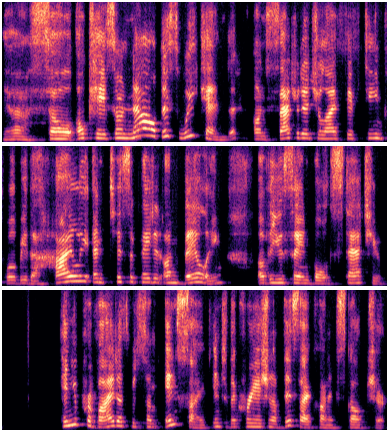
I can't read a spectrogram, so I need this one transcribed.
Yeah. So, okay. So now this weekend on Saturday, July 15th, will be the highly anticipated unveiling of the Usain Bolt statue. Can you provide us with some insight into the creation of this iconic sculpture?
